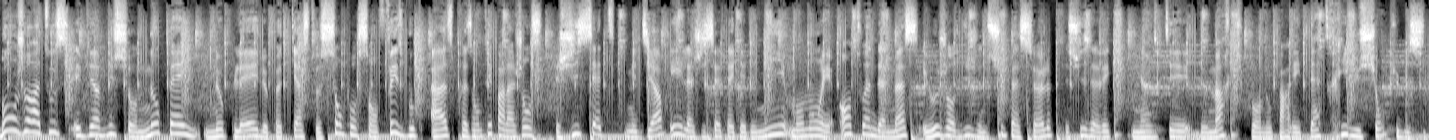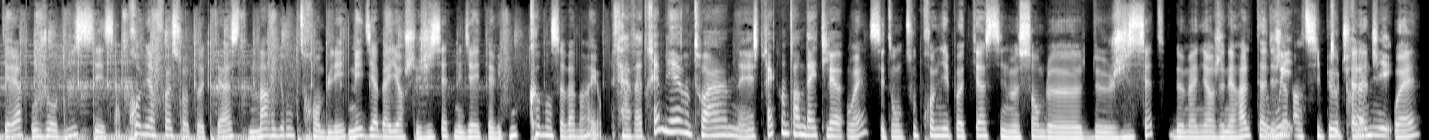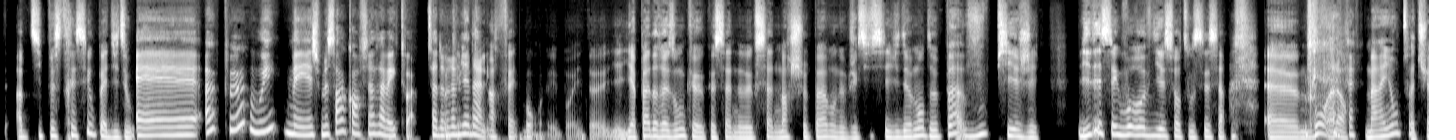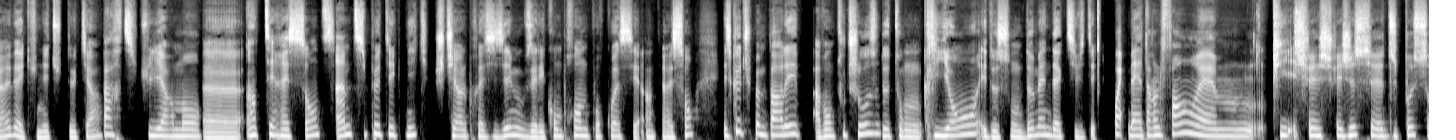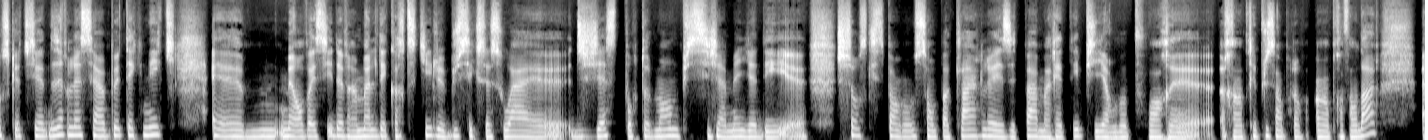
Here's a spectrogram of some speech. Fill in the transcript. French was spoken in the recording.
Bonjour à tous et bienvenue sur No Pay, No Play, le podcast 100% Facebook Ads présenté par l'agence J7 Media et la J7 Academy. Mon nom est Antoine Dalmas et aujourd'hui je ne suis pas seul. Je suis avec une invitée de marque pour nous parler d'attribution publicitaire. Aujourd'hui c'est sa première fois sur le podcast. Marion Tremblay, média buyer chez J7 Media est avec nous. Comment ça va Marion? Ça va très bien Antoine. Je suis très contente d'être là. Ouais, c'est ton tout premier podcast il me semble de J7 de manière générale. Tu as déjà participé au challenge? premier. Ouais, un petit peu stressé ou pas du tout? Euh, un peu, oui, mais je me sens en confiance avec toi. Ça devrait bien aller. Parfait. Bon, il n'y a pas de raison que, que, ça ne, que ça ne marche pas. Mon objectif, c'est évidemment de ne pas vous piéger. L'idée, c'est que vous reveniez surtout, c'est ça. Euh, bon, alors, Marion, toi, tu arrives avec une étude de cas particulièrement euh, intéressante, un petit peu technique, je tiens à le préciser, mais vous allez comprendre pourquoi c'est intéressant. Est-ce que tu peux me parler, avant toute chose, de ton client et de son domaine d'activité? Ouais, ben dans le fond, euh, puis je fais, je fais juste euh, du pouce sur ce que tu viens de dire. Là, c'est un peu technique, euh, mais on va essayer de vraiment le décortiquer. Le but, c'est que ce soit euh, digeste pour tout le monde. Puis si jamais il y a des euh, choses qui sont, sont pas claires, là, n'hésite pas à m'arrêter, puis on va pouvoir euh, rentrer plus en, pro- en profondeur.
